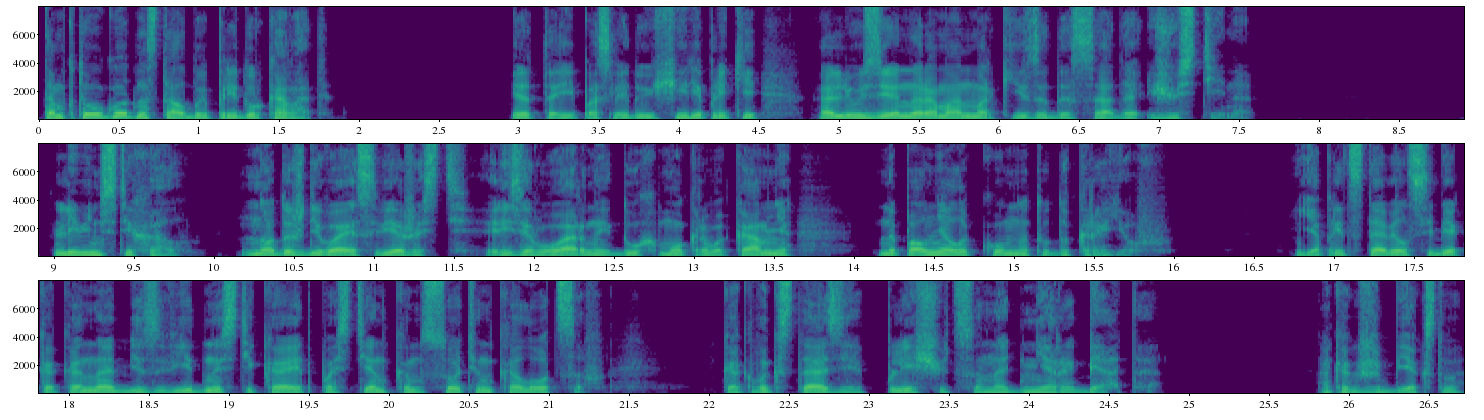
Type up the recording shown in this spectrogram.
Там кто угодно стал бы придурковат. Это и последующие реплики — аллюзия на роман маркиза де Сада «Жюстина». Ливень стихал, но дождевая свежесть, резервуарный дух мокрого камня наполняла комнату до краев. Я представил себе, как она безвидно стекает по стенкам сотен колодцев, как в экстазе плещутся на дне ребята. А как же бегство?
